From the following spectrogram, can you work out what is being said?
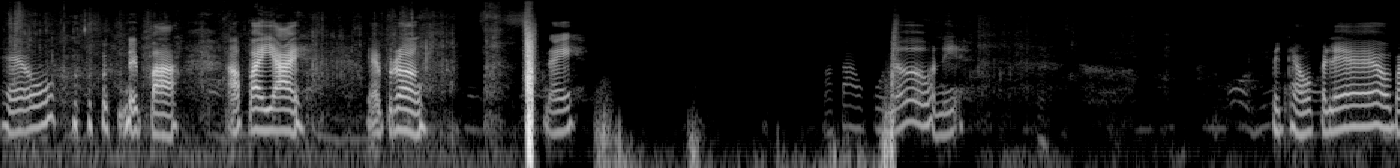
แถวในป่า เอาไปยาย ยายเปริงไหน มาเก้าคนเด้อวันนี้ เป็นแถวไปแล้วไป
